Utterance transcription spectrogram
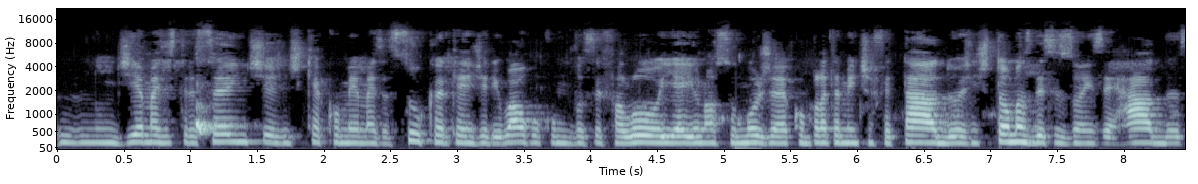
num dia mais estressante, a gente quer comer mais açúcar, quer ingerir álcool, como você falou, e aí o nosso humor já é completamente afetado, a gente toma as decisões erradas,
